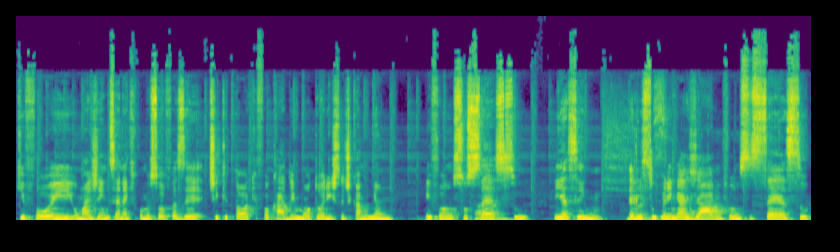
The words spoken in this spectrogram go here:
que foi uma agência, né, que começou a fazer TikTok focado em motorista de caminhão. E foi um sucesso. Ah. E assim, eles super engajaram, foi um sucesso.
